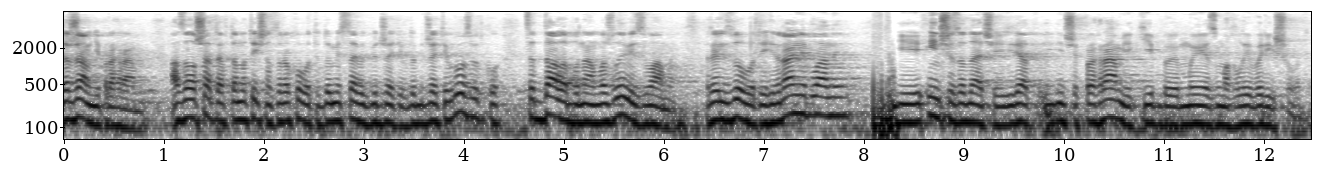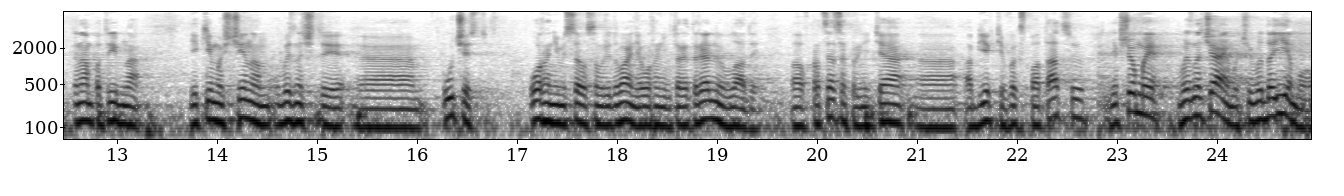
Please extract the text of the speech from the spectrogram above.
державні програми, а залишати автоматично зараховувати до місцевих бюджетів, до бюджетів розвитку, це дало б нам можливість з вами реалізовувати генеральні плани і інші задачі, і ряд інших програм, які б ми змогли вирішувати. Нам потрібно якимось чином визначити е, участь органів місцевого самоврядування, органів територіальної влади е, в процесах прийняття е, об'єктів в експлуатацію. Якщо ми визначаємо чи видаємо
